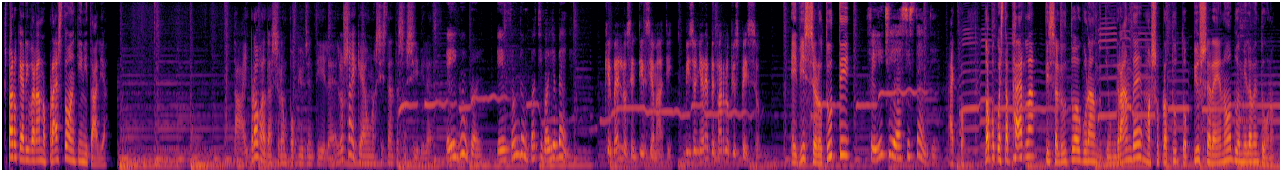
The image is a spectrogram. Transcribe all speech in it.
Spero che arriveranno presto anche in Italia. Dai, prova ad essere un po' più gentile, lo sai che è un assistente sensibile. Ehi Google, in fondo un po' ti voglio bene. Che bello sentirsi amati. Bisognerebbe farlo più spesso. E vissero tutti Felici e assistenti. Ecco, dopo questa perla ti saluto augurandoti un grande ma soprattutto più sereno 2021.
